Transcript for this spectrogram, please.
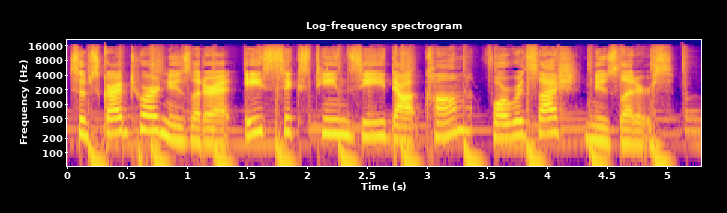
subscribe to our newsletter at a16z.com forward slash newsletters.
